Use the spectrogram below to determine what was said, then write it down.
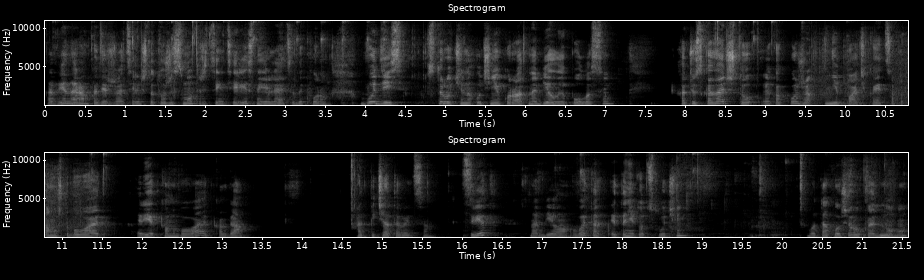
а две на рамкодержателе, что тоже смотрится интересно, является декором. Вот здесь встрочены очень аккуратно белые полосы. Хочу сказать, что эко-кожа не пачкается, потому что бывает, редко, но бывает, когда отпечатывается цвет на белом. В этом это не тот случай. Вот такое широкое дно.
